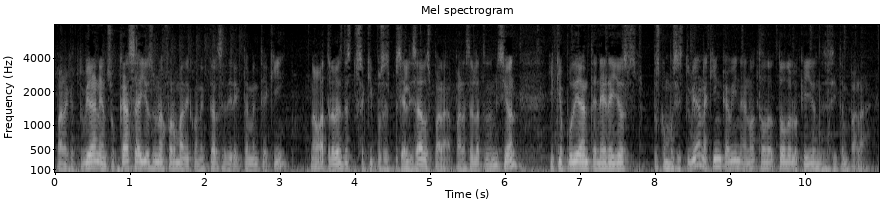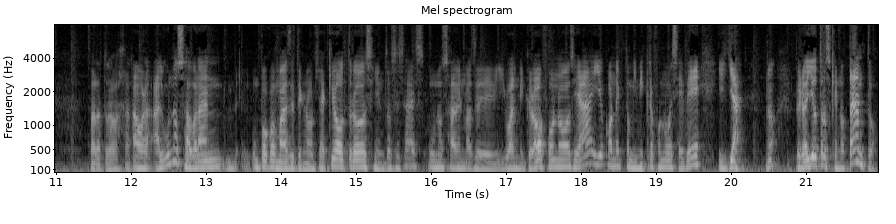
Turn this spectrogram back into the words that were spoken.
para que tuvieran en su casa ellos una forma de conectarse directamente aquí, ¿no? A través de estos equipos especializados para, para hacer la transmisión y que pudieran tener ellos, pues como si estuvieran aquí en cabina, ¿no? Todo, todo lo que ellos necesitan para, para trabajar. Ahora, algunos sabrán un poco más de tecnología que otros y entonces, ¿sabes? Unos saben más de igual micrófonos y, ah, yo conecto mi micrófono USB y ya, ¿no? Pero hay otros que no tanto.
